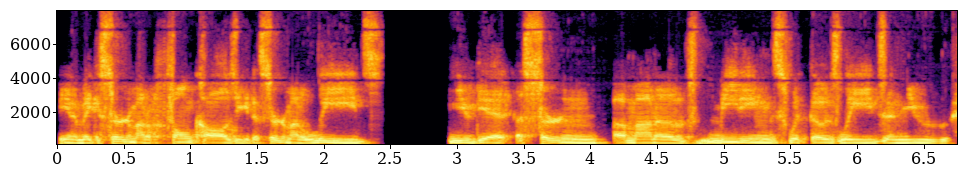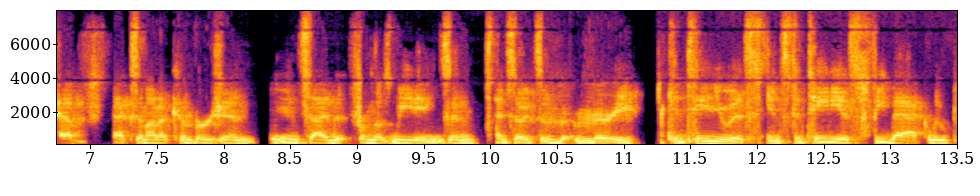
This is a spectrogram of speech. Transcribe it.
you know, make a certain amount of phone calls, you get a certain amount of leads, you get a certain amount of meetings with those leads and you have X amount of conversion inside from those meetings. And, and so it's a very continuous, instantaneous feedback loop.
